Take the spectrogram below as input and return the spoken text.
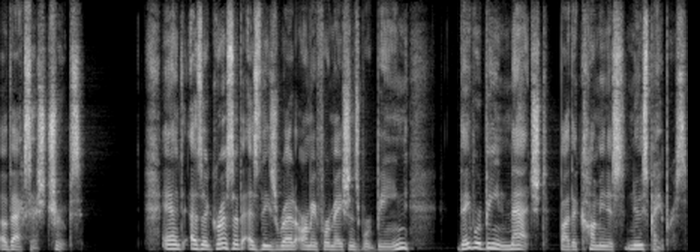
of Axis troops. And as aggressive as these Red Army formations were being, they were being matched by the communist newspapers.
